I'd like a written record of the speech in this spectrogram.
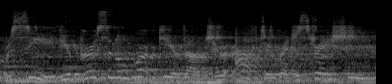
Will receive your personal work gear voucher after registration.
